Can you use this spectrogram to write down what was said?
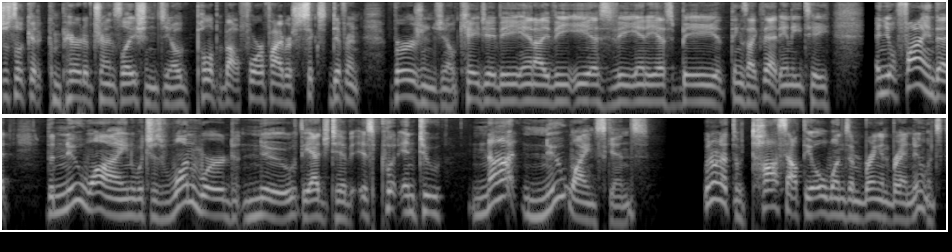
just look at comparative translations. You know, pull up about four or five or six different versions, you know, KJV, NIV, ESV, NESB, things like that, NET. And you'll find that the new wine, which is one word new, the adjective, is put into not new wineskins. We don't have to toss out the old ones and bring in brand new ones.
